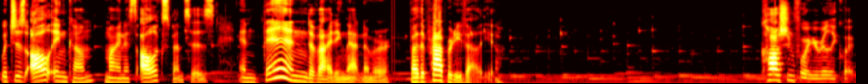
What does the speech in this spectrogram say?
which is all income minus all expenses, and then dividing that number by the property value. Caution for you, really quick.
